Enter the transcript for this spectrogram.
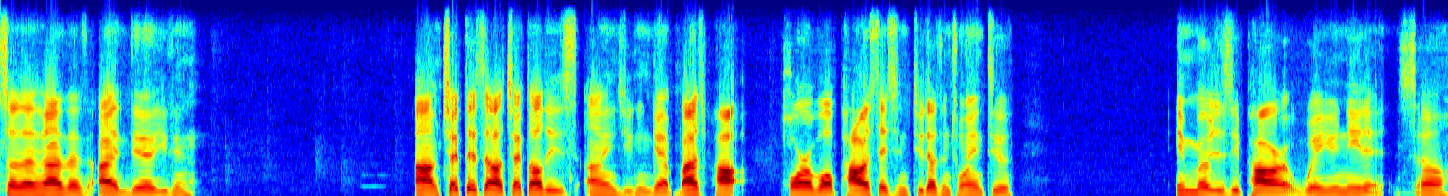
so they have this idea you can um check this out. Check all these items you can get. Bus portable power station 2022 emergency power where you need it. So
